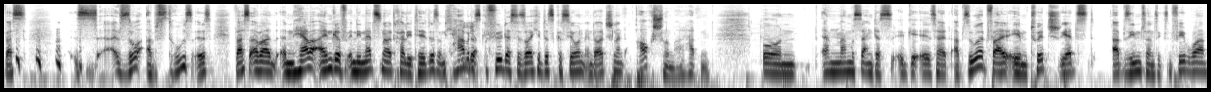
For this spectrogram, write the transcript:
Was so abstrus ist, was aber ein herber Eingriff in die Netzneutralität ist. Und ich habe Yep. das Gefühl, dass wir solche Diskussionen in Deutschland auch schon mal hatten. Und ähm, man muss sagen, das ge- ist halt absurd, weil eben Twitch jetzt ab 27. Februar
